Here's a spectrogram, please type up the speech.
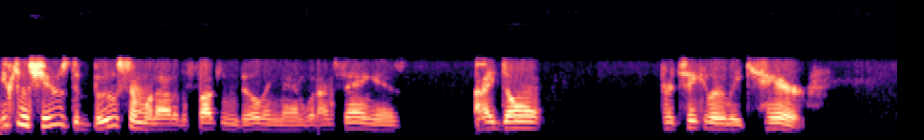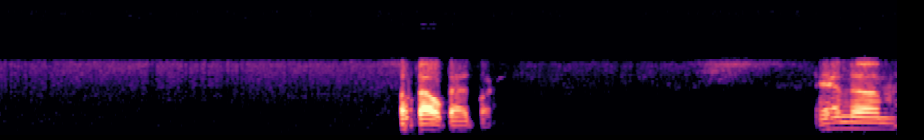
You can choose to boo someone out of the fucking building, man. What I'm saying is, I don't particularly care about Bad Bunny. And um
